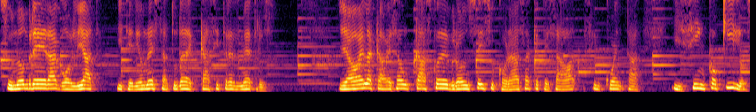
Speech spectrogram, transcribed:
Su nombre era Goliat y tenía una estatura de casi tres metros. Llevaba en la cabeza un casco de bronce y su coraza que pesaba 55 kilos.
